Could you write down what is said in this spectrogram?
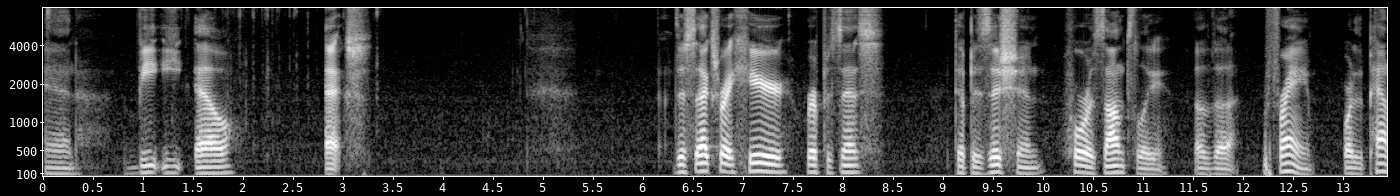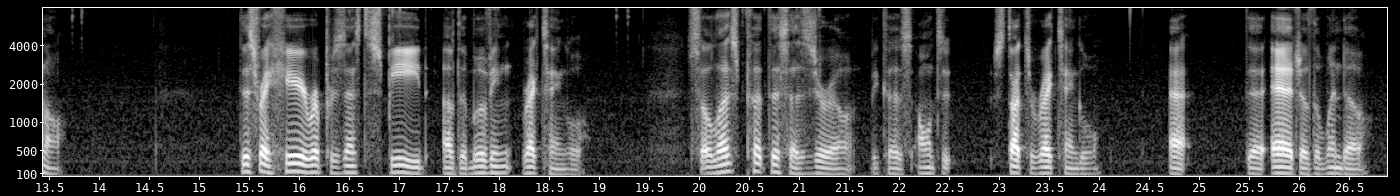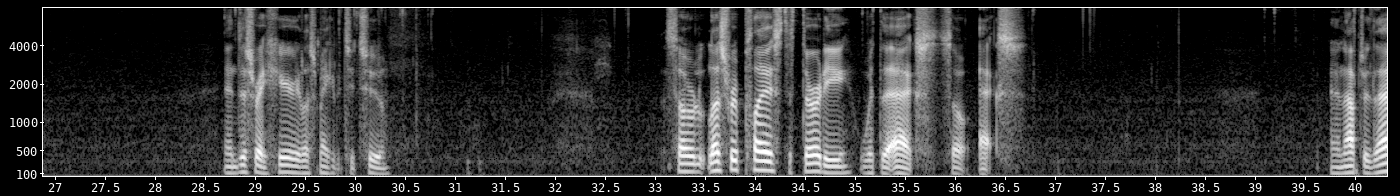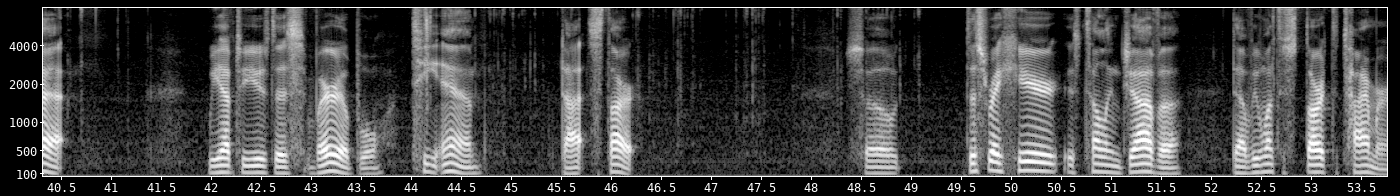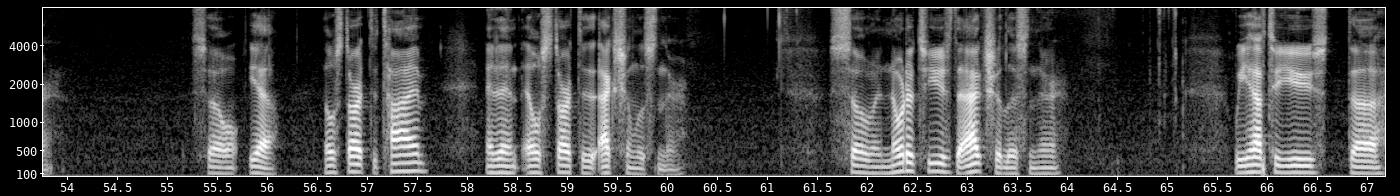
and vel x. This x right here represents the position horizontally of the frame or the panel. This right here represents the speed of the moving rectangle. So let's put this as 0 because I want to start the rectangle at the edge of the window. And this right here, let's make it to 2. So let's replace the 30 with the x, so x. And after that, we have to use this variable tm dot start. So this right here is telling Java that we want to start the timer. So yeah, it'll start the time and then it'll start the action listener. So in order to use the action listener, we have to use the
